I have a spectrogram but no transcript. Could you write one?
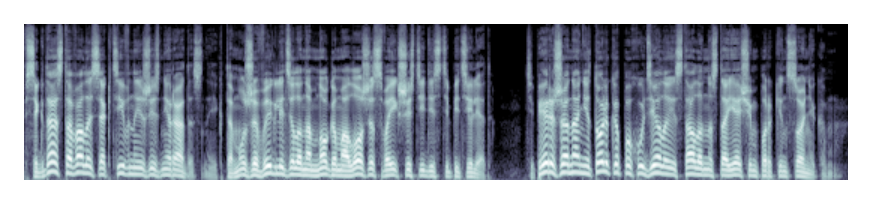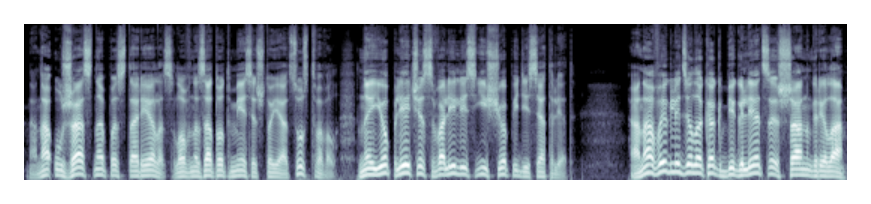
всегда оставалась активной и жизнерадостной, и к тому же выглядела намного моложе своих 65 лет. Теперь же она не только похудела и стала настоящим паркинсоником. Она ужасно постарела, словно за тот месяц, что я отсутствовал, на ее плечи свалились еще 50 лет. Она выглядела как беглец из Шангрила.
